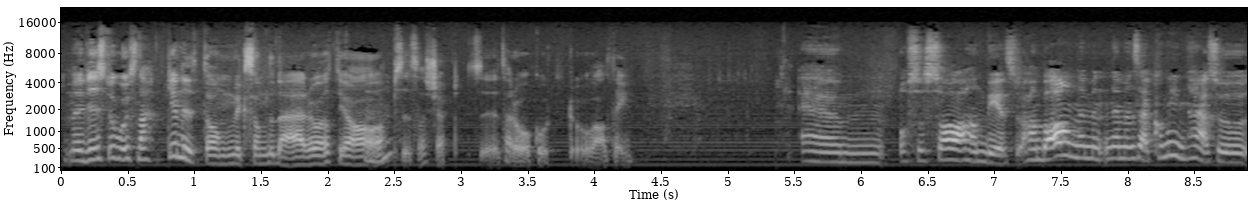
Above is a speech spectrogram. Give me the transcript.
men vi stod och snackade lite om liksom det där och att jag Mm. precis har köpt tarotkort och allting. Ehm, och så sa han det, så han bara ah, nej men, nej, men så här, kom in här så,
